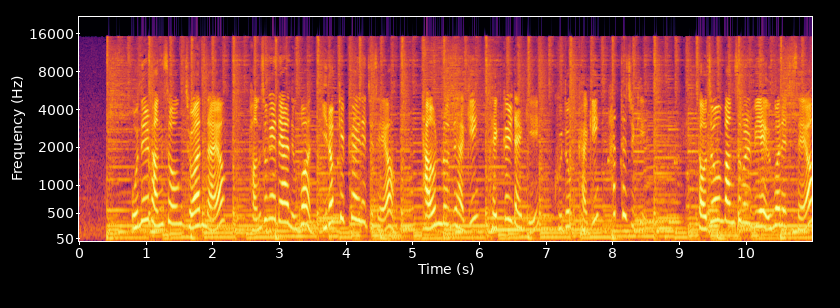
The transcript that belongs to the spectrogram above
오늘 방송 좋았나요? 방송에 대한 응원 이렇게 표현해주세요. 다운로드하기, 댓글 달기, 구독하기, 하트 주기. 저 좋은 방송을 위해 응원해주세요.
